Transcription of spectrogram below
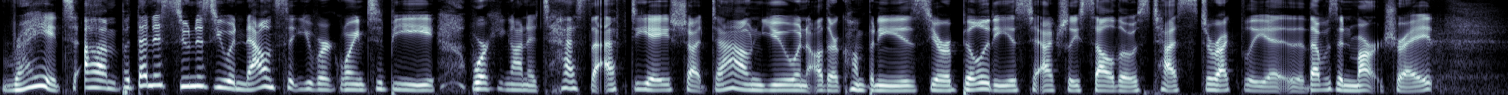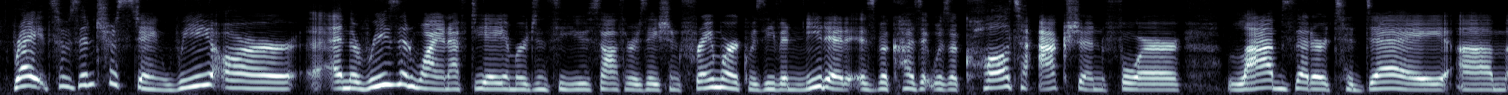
Right. Um, but then, as soon as you announced that you were going to be working on a test, the FDA shut down you and other companies, your abilities to actually sell those tests directly. Uh, that was in March, right? Right. So it's interesting. We are, and the reason why an FDA emergency use authorization framework was even needed is because it was a call to action for labs that are today um,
